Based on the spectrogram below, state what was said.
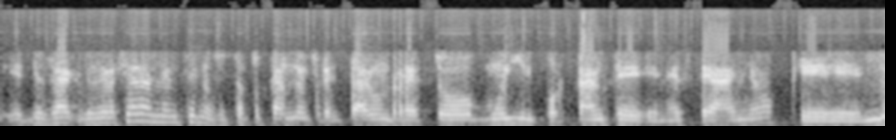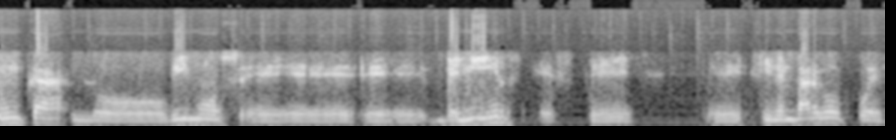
eh, desgraciadamente nos está tocando enfrentar un reto muy importante en este año que nunca lo vimos eh, venir. Este, sin embargo, pues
